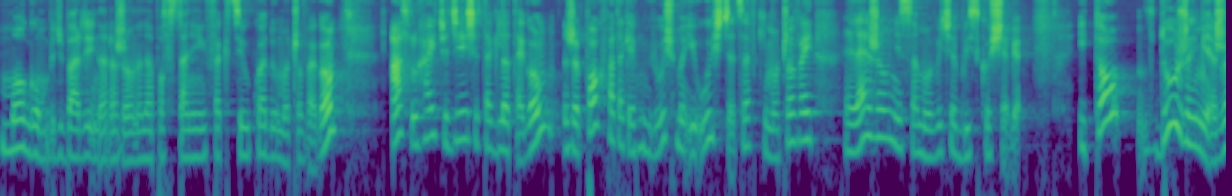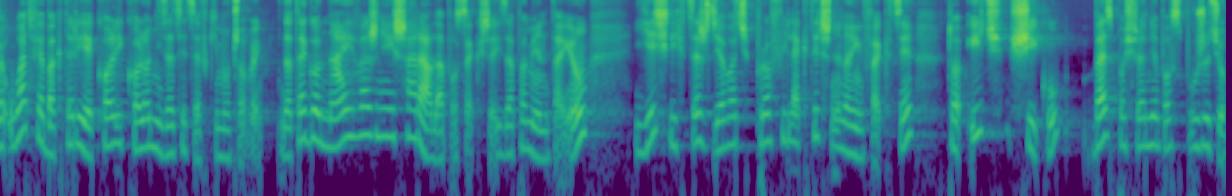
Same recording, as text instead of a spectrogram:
mogą być bardziej narażone na powstanie infekcji układu moczowego. A słuchajcie, dzieje się tak dlatego, że pochwa, tak jak mówiłyśmy, i ujście cewki moczowej leżą niesamowicie blisko siebie. I to w dużej mierze ułatwia bakterii E. coli kolonizację cewki moczowej. Dlatego najważniejsza rada po seksie, i zapamiętaj ją, jeśli chcesz działać profilaktycznie na infekcję, to idź siku bezpośrednio po współżyciu.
